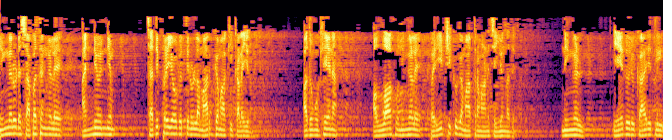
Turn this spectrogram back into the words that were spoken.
നിങ്ങളുടെ ശപഥങ്ങളെ അന്യോന്യം ചതിപ്രയോഗത്തിനുള്ള മാർഗമാക്കി കളയുന്നു. അതു മുഖേന അള്ളാഹു നിങ്ങളെ പരീക്ഷിക്കുക മാത്രമാണ് ചെയ്യുന്നത്. നിങ്ങൾ ഏതൊരു കാര്യത്തിൽ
